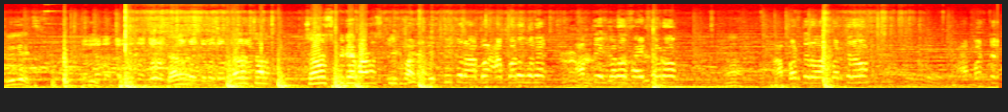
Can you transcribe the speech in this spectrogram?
ঠিক আছে চলো চলো স্পিডে বাড়ো স্পিড বাড়ো স্পিড আপনি সাইড করো হ্যাঁ ಆ ಬರ್ತಾರೋ ಆ ಬರ್ತಾರೋ ಆ ಬರ್ತಾರೋ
